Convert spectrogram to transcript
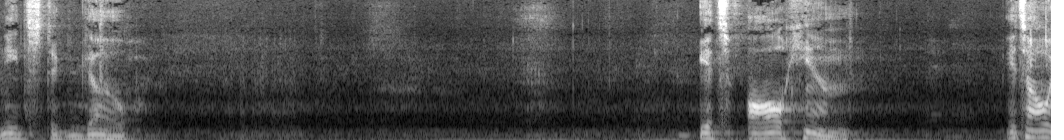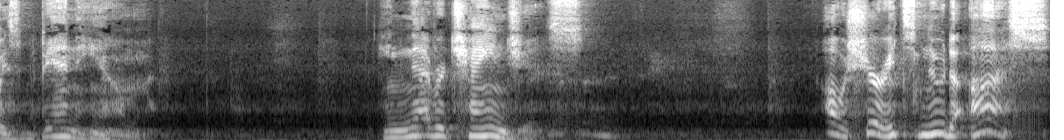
needs to go. It's all Him. It's always been Him. He never changes. Oh, sure, it's new to us.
